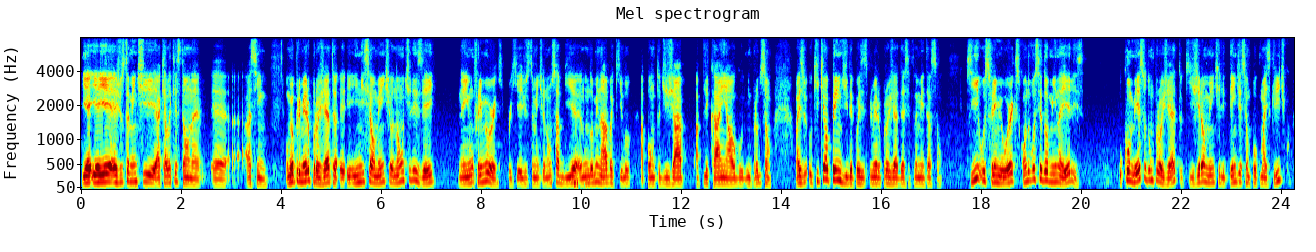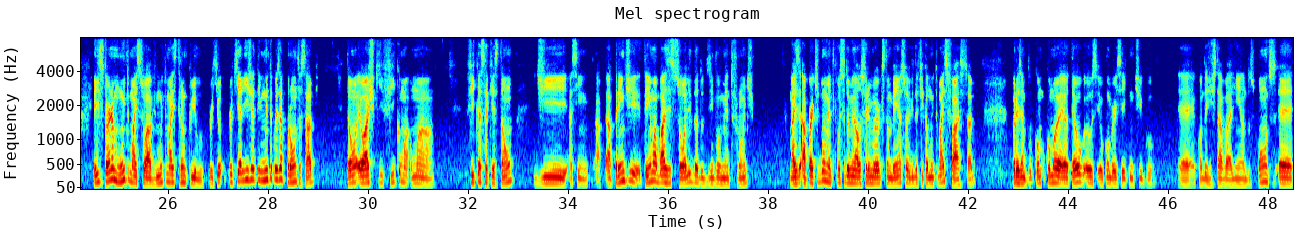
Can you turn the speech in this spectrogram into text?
E, e, aí é justamente aquela questão, né? É, assim, o meu primeiro projeto, inicialmente eu não utilizei nenhum framework, porque justamente eu não sabia, eu não dominava aquilo a ponto de já aplicar em algo em produção. Mas o que, que eu aprendi depois desse primeiro projeto, dessa implementação? Que os frameworks, quando você domina eles, o começo de um projeto, que geralmente ele tende a ser um pouco mais crítico, ele se torna muito mais suave, muito mais tranquilo, porque, porque ali já tem muita coisa pronta, sabe? Então eu acho que fica uma, uma fica essa questão de assim, aprende, tem uma base sólida do desenvolvimento front, Mas a partir do momento que você dominar os frameworks também, a sua vida fica muito mais fácil, sabe? Por exemplo, como, como eu, até eu, eu, eu conversei contigo é, quando a gente estava alinhando os pontos, é,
